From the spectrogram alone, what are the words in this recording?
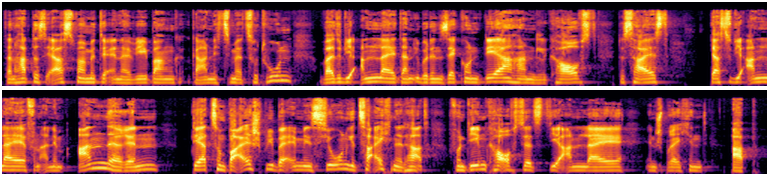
dann hat das erstmal mit der NRW Bank gar nichts mehr zu tun, weil du die Anleihe dann über den Sekundärhandel kaufst. Das heißt, dass du die Anleihe von einem anderen, der zum Beispiel bei Emission gezeichnet hat, von dem kaufst du jetzt die Anleihe entsprechend ab.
